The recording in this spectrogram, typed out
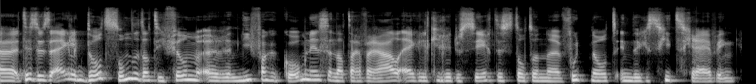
Uh, het is dus eigenlijk doodzonde dat die film er niet van gekomen is en dat haar verhaal eigenlijk gereduceerd is tot een uh, voetnoot in de geschiedschrijving.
